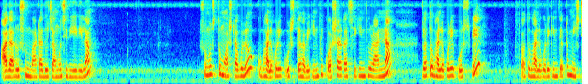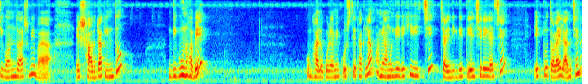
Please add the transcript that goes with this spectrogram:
আদা, রসুন বাটা দু চামচ দিয়ে দিলাম। সমস্ত মশলাগুলো খুব ভালো করে কষতে হবে। কিন্তু কষার কাছে কিন্তু রান্না যত ভালো করে কষবে, তত ভালো করে কিন্তু একটা মিষ্টি গন্ধ আসবে বা এর স্বাদটা কিন্তু দ্বিগুণ হবে। খুব ভালো করে আমি কষতে থাকলাম। আমি আঙুল দিয়ে দেখিয়ে দিচ্ছি, চারিদিক দিয়ে তেল ছেড়ে গেছে। একটু তলায় লাগছে না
